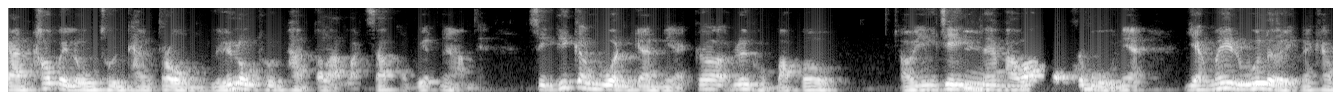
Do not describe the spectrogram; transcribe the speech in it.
การเข้าไปลงทุนทางตรง หรือลงทุนผ่านตลาดหลักทรัพย์ของเวียดนามเนี่ยสิ่งที่กังวลกันเนี่ยก็เรื่องของ bubble เอาจริงๆนะภาวะฟองสบู่เนี่ยยังไม่รู้เลยนะครับ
